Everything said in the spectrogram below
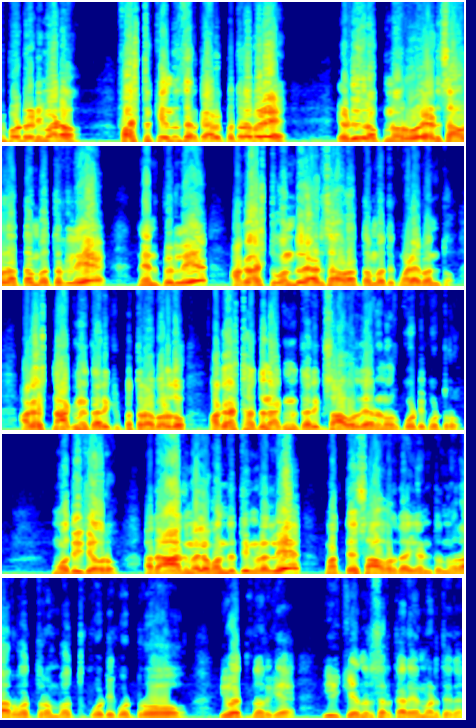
ರಿಪೋರ್ಟ್ ರೆಡಿ ಮಾಡೋ. ಫಸ್ಟ್ ಕೇಂದ್ರ ಸರ್ಕಾರಕ್ಕೆ ಪತ್ರ ಬರೀ. ಯಡಿಯೂರಪ್ಪನವರು ಎರಡು ಸಾವಿರದ ಹತ್ತೊಂಬತ್ತರಲ್ಲಿ ನೆನಪಿರಲಿ, ಆಗಸ್ಟ್ ಒಂದು ಎರಡು ಸಾವಿರದ ಹತ್ತೊಂಬತ್ತಕ್ಕೆ ಮಳೆ ಬಂತು. ಆಗಸ್ಟ್ ನಾಲ್ಕನೇ ತಾರೀಕಿಗೆ ಪತ್ರ ಬರೆದು, ಆಗಸ್ಟ್ ಹದಿನಾಲ್ಕನೇ ತಾರೀಕು ಸಾವಿರದ ಎರಡುನೂರು ಕೋಟಿ ಕೊಟ್ಟರು ಮೋದಿಜಿಯವರು. ಅದಾದಮೇಲೆ ಒಂದು ತಿಂಗಳಲ್ಲಿ ಮತ್ತೆ ಸಾವಿರದ ಎಂಟುನೂರ ಅರವತ್ತೊಂಬತ್ತು ಕೋಟಿ ಕೊಟ್ಟರು ಇವತ್ತಿನವರಿಗೆ ಈ ಕೇಂದ್ರ ಸರ್ಕಾರ ಏನು ಮಾಡ್ತಾಯಿದೆ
